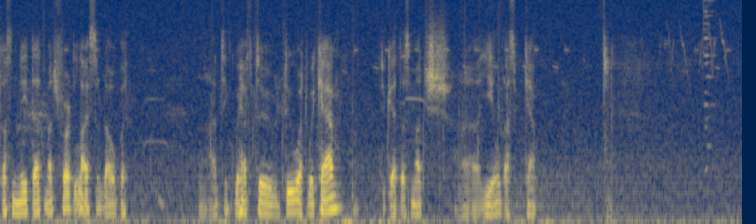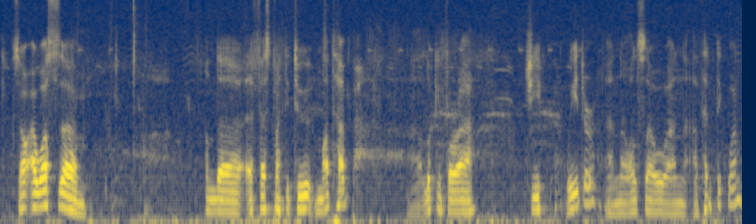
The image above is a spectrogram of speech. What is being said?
Doesn't need that much fertilizer though, but I think we have to do what we can to get as much uh, yield as we can. So I was um, on the FS22 mod hub uh, looking for a cheap weeder and also an authentic one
